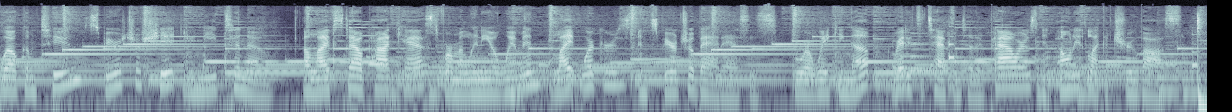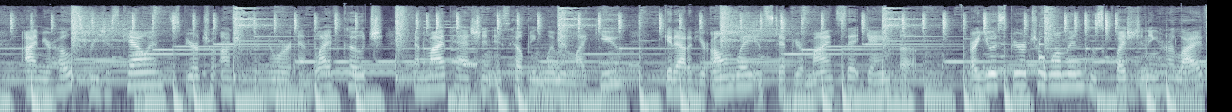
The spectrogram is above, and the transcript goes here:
Welcome to Spiritual Shit You Need to Know, a lifestyle podcast for millennial women, lightworkers, and spiritual badasses who are waking up, ready to tap into their powers and own it like a true boss. I'm your host, Rejys Cowan, spiritual entrepreneur and life coach, and my passion is helping women like you get out of your own way and step your mindset game up. Are you a spiritual woman who's questioning her life,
